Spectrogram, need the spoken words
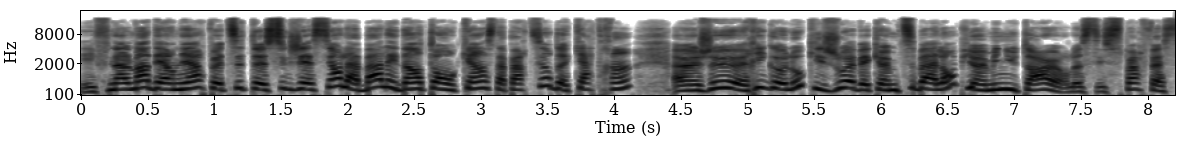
Et finalement dernière petite suggestion, la balle est dans ton camp. C'est à partir de 4 ans, un jeu rigolo qui joue avec un petit ballon puis un minuteur. C'est super facile.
